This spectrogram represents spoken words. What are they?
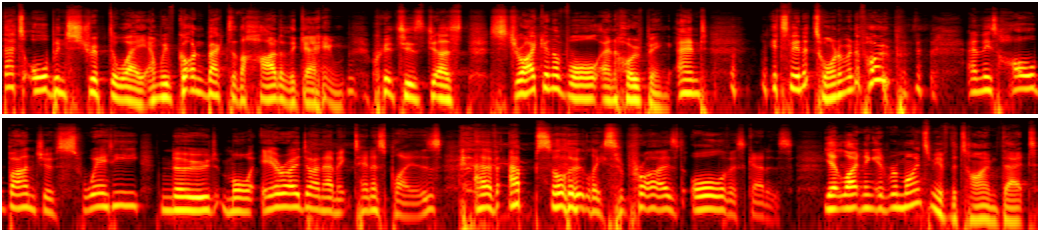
That's all been stripped away. And we've gotten back to the heart of the game, which is just striking a ball and hoping. And it's been a tournament of hope. And this whole bunch of sweaty, nude, more aerodynamic tennis players have absolutely surprised all of us, Cutters. Yeah, Lightning, it reminds me of the time that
